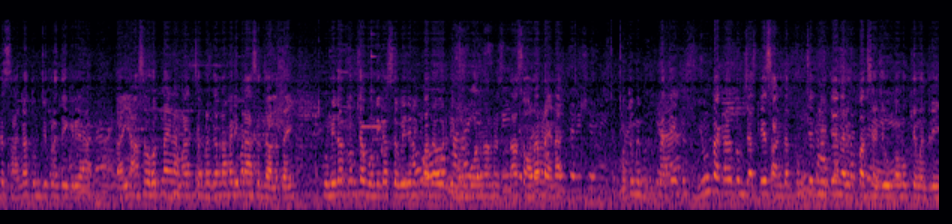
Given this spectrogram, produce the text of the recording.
मिनिटं सांगा तुमची प्रतिक्रिया. ताई असं होत नाही ना मागच्या प्रकरणामध्ये पण असंच झालं ताई. तुम्ही जर तुमच्या भूमिका संविधानिक पदावरती म्हणून बोलणार नसेल असं होणार नाही ना? मग तुम्ही प्रत्येक घेऊन टाका तुमच्या ते सांगतात तुमचे नेते येणार आहेत पक्षाचे उपमुख्यमंत्री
